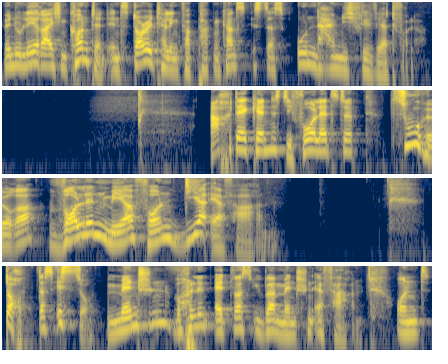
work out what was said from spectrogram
wenn du lehrreichen Content in Storytelling verpacken kannst, ist das unheimlich viel wertvoller. Achte Erkenntnis, die vorletzte, Zuhörer wollen mehr von dir erfahren. Doch, das ist so. Menschen wollen etwas über Menschen erfahren. Und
